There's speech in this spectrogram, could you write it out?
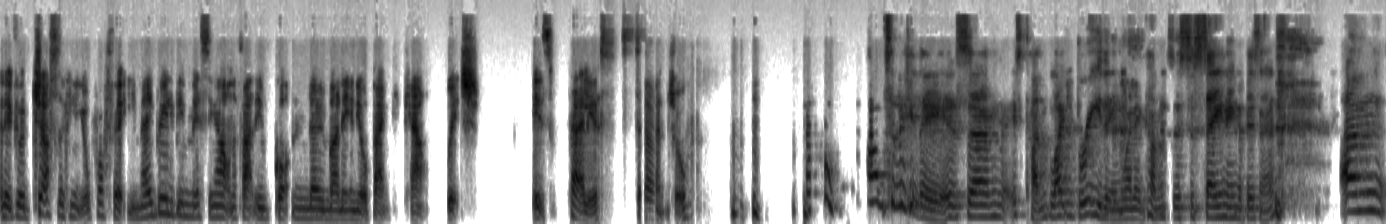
and if you're just looking at your profit, you may really be missing out on the fact that you've got no money in your bank account, which is fairly essential. Absolutely, it's um, it's kind of like breathing when it comes to sustaining a business. Um,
